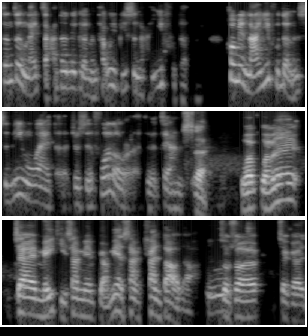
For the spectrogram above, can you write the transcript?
真正来砸的那个人，他未必是拿衣服的，后面拿衣服的人是另外的，就是 follower 就这样子。是我我们。在媒体上面表面上看到的，就说这个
